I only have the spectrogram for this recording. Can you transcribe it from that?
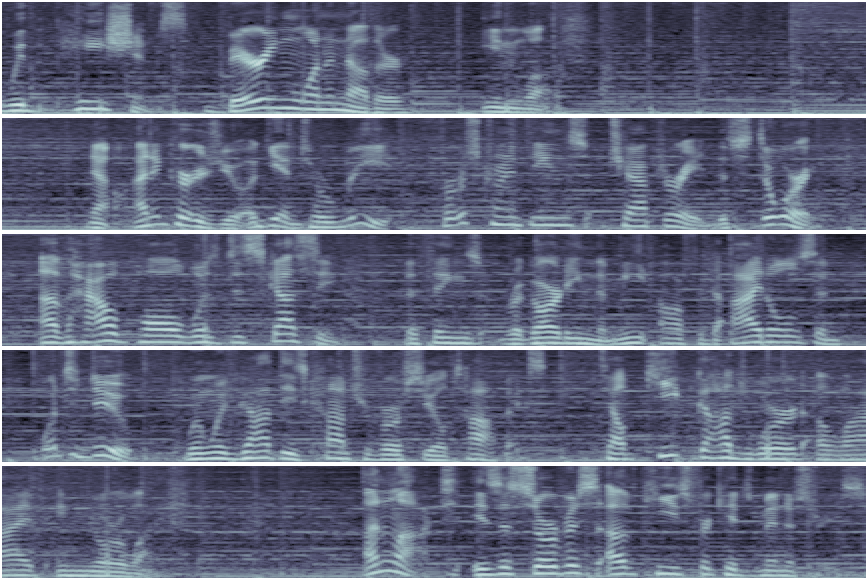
with patience, bearing one another in love. Now, I'd encourage you again to read 1 Corinthians chapter 8, the story of how Paul was discussing the things regarding the meat offered to idols and what to do when we've got these controversial topics to help keep God's word alive in your life. Unlocked is a service of Keys for Kids Ministries.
